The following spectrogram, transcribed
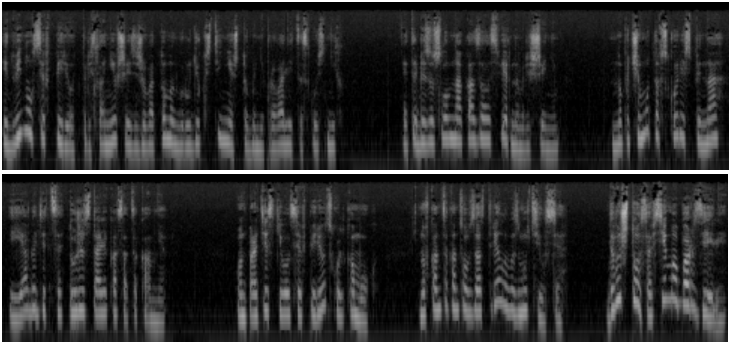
и двинулся вперед, прислонившись животом и грудью к стене, чтобы не провалиться сквозь них. Это безусловно оказалось верным решением но почему-то вскоре спина и ягодицы тоже стали касаться камня. Он протискивался вперед сколько мог, но в конце концов застрял и возмутился. Да вы что, совсем оборзели?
